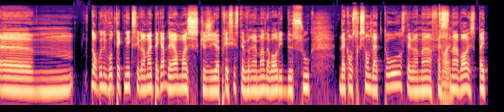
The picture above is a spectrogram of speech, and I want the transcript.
Euh, donc au niveau technique, c'est vraiment impeccable. D'ailleurs, moi, ce que j'ai apprécié, c'était vraiment d'avoir les dessous de la construction de la tour. C'était vraiment fascinant à voir. C'est peut-être,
